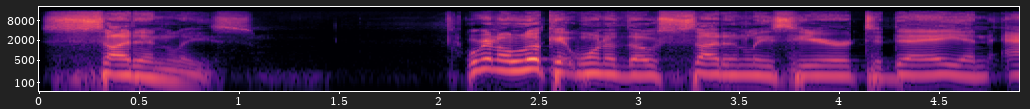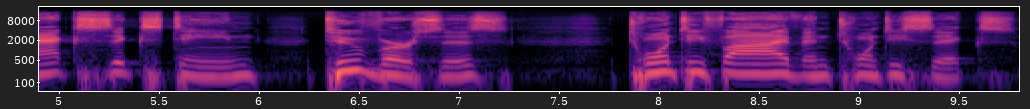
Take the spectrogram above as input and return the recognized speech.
suddenlies. We're going to look at one of those suddenlies here today in Acts 16, two verses, 25 and 26.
